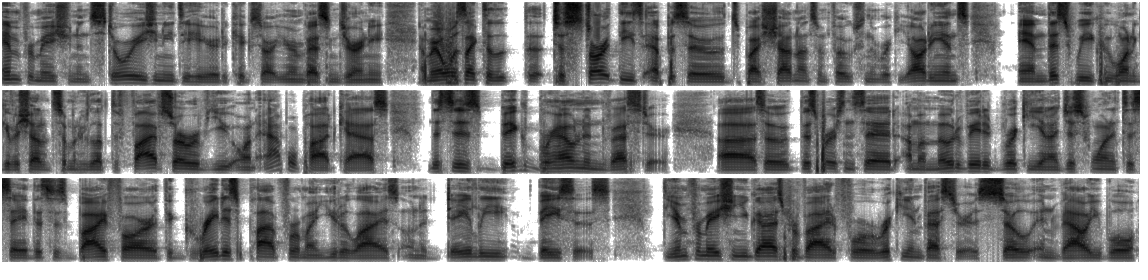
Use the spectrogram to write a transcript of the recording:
information, and stories you need to hear to kickstart your investing journey. And we always like to to start these episodes by shouting out some folks from the rookie audience. And this week, we want to give a shout out to someone who left a five star review on Apple Podcasts. This is Big Brown Investor. Uh, so this person said, "I'm a motivated rookie, and I just wanted to say this is by far the greatest platform I utilize on a daily basis. The information you guys provide for a rookie investor is so invaluable.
